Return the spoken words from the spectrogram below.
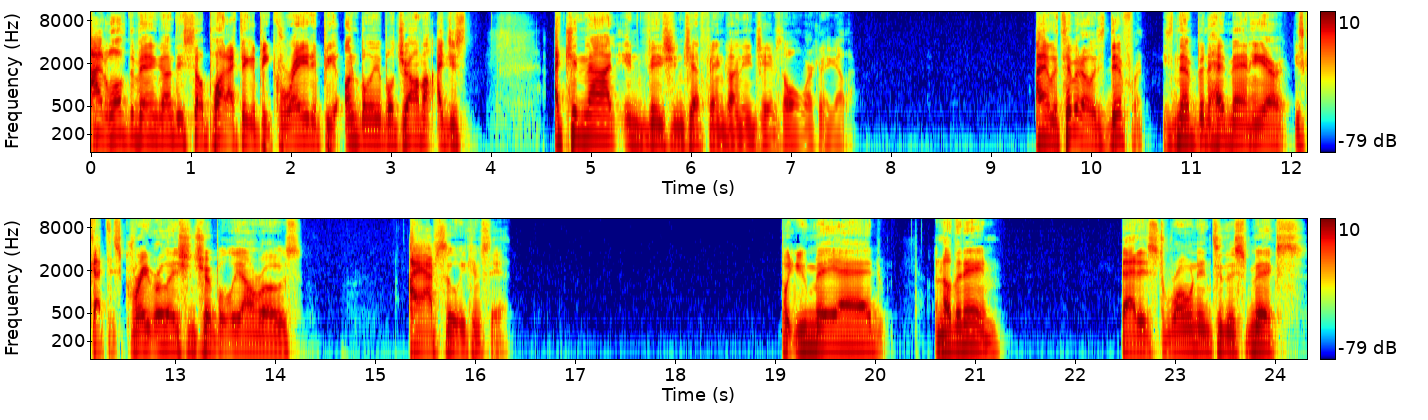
I love the Van Gundy subplot. I think it'd be great. It'd be unbelievable drama. I just, I cannot envision Jeff Van Gundy and James Dolan working together. I think with Thibodeau, it's different. He's never been a head man here. He's got this great relationship with Leon Rose. I absolutely can see it. But you may add another name that is thrown into this mix.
